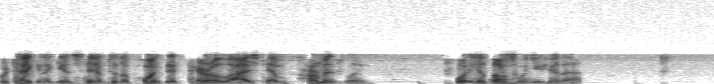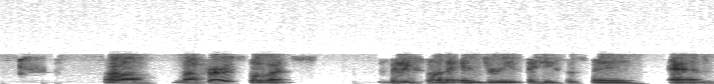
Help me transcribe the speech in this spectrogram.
were taken against him to the point that paralyzed him permanently, what are your thoughts when you hear that? Um, my first thoughts, based on the injuries that he sustained and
